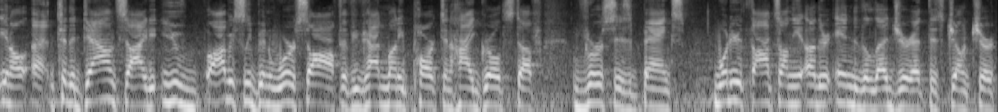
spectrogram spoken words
you know, uh, to the downside, you've obviously been worse off if you've had money parked in high growth stuff versus banks. What are your thoughts on the other end of the ledger at this juncture,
